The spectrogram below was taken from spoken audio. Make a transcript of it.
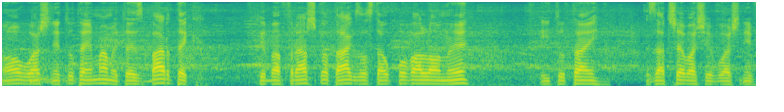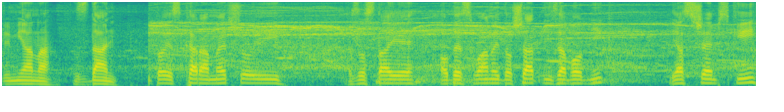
O, właśnie tutaj mamy, to jest Bartek, chyba Fraszko, tak, został powalony i tutaj zaczęła się właśnie wymiana zdań. To jest kara meczu i zostaje odesłany do szatni zawodnik Jastrzębski.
